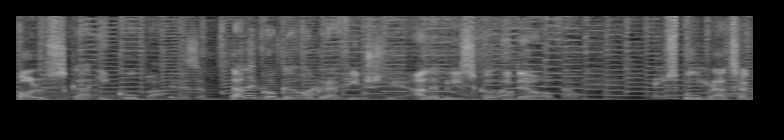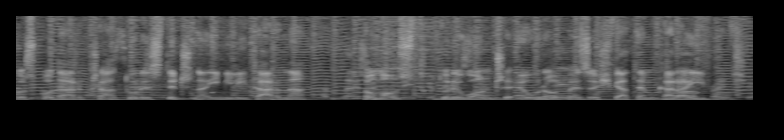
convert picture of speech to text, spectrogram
Polska i Kuba. Daleko geograficznie, ale blisko ideowo. Współpraca gospodarcza, turystyczna i militarna to most, który łączy Europę ze światem Karaibów.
